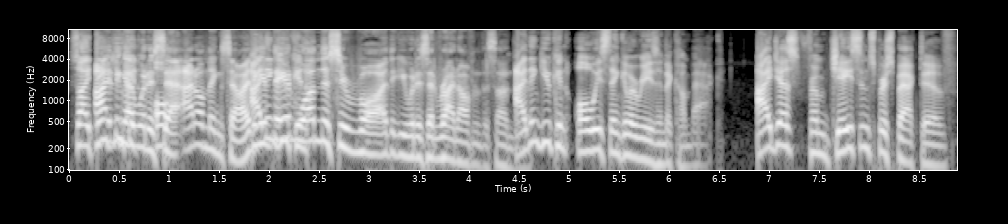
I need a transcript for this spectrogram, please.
so I think I think I would have said. I don't think so. I think I if think they had can- won the Super Bowl, I think he would have said right off into the sun. I think you can always think of a reason to come back. I just, from Jason's perspective,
